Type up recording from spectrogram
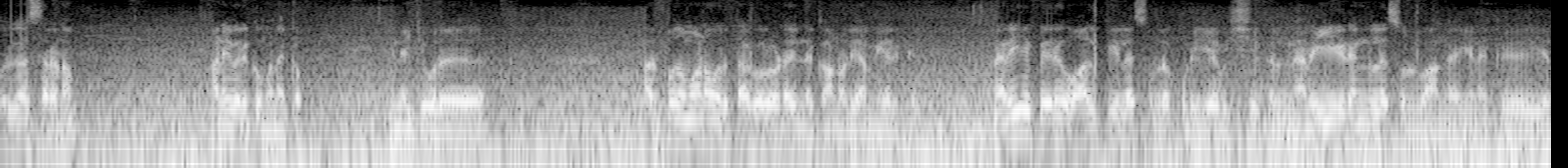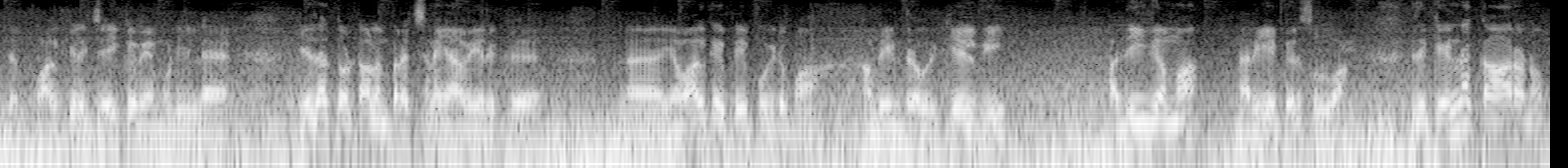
முருகா சரணம் அனைவருக்கும் வணக்கம். இன்றைக்கி ஒரு அற்புதமான ஒரு தகவலோட இந்த காணொலி அமைய இருக்கு நிறைய பேர் வாழ்க்கையில் சொல்லக்கூடிய விஷயங்கள் நிறைய இடங்களில் சொல்லுவாங்க. எனக்கு எது வாழ்க்கையில் ஜெயிக்கவே முடியல. எதை தொட்டாலும் பிரச்சனையாகவே இருக்குது என் வாழ்க்கை இப்படியே போயிடுமா? அப்படின்ற ஒரு கேள்வி அதிகமாக நிறைய பேர் சொல்லுவாங்க. இதுக்கு என்ன காரணம்?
